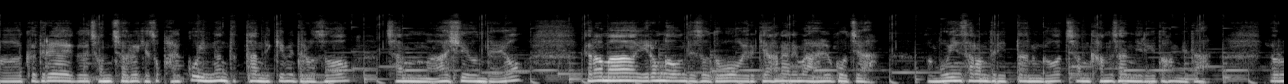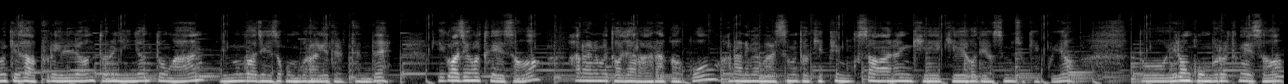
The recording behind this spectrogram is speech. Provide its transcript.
어, 그들의 그 전철을 계속 밟고 있는 듯한 느낌이 들어서 참 아쉬운데요. 그나마 이런 가운데서도 이렇게 하나님을 알고자 모인 사람들이 있다는 것 참 감사한 일이기도 합니다. 여러분께서 앞으로 1년 또는 2년 동안 입문 과정에서 공부를 하게 될 텐데 이 과정을 통해서 하나님을 더 잘 알아가고 하나님의 말씀을 더 깊이 묵상하는 기회, 기회가 되었으면 좋겠고요. 또 이런 공부를 통해서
